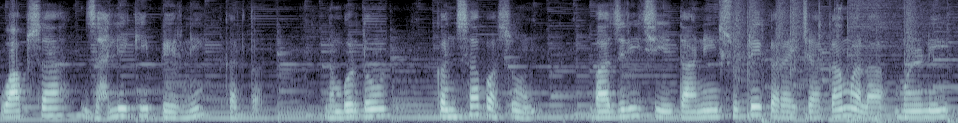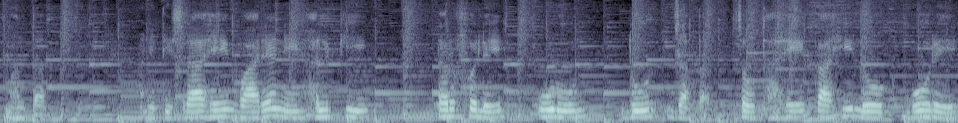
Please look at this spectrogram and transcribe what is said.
वापसा झाली की पेरणी करतात? नंबर दोन कणसापासून बाजरीची दाणे सुटे करायच्या कामाला मळणी म्हणतात. आणि तिसरा आहे वाऱ्याने हलकी टरफले उडून दूर जातात. चौथा आहे काही लोक बोरे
